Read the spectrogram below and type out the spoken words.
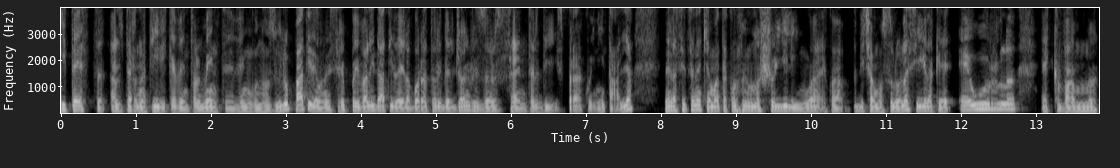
I test alternativi che eventualmente vengono sviluppati devono essere poi validati dai laboratori del Joint Research Center di Ispra, qui in Italia, nella sezione chiamata come uno scioglilingua, e qua diciamo solo la sigla che è EURL ECVAM.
